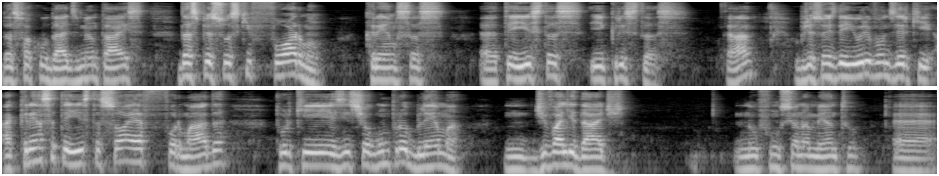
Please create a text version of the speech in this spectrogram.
das faculdades mentais das pessoas que formam crenças eh, teístas e cristãs. Tá? Objeções de Yuri vão dizer que a crença teísta só é formada porque existe algum problema de validade no funcionamento eh,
